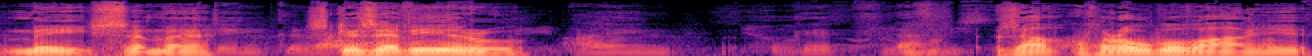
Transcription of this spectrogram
my jsme skrze víru zavroubováni.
